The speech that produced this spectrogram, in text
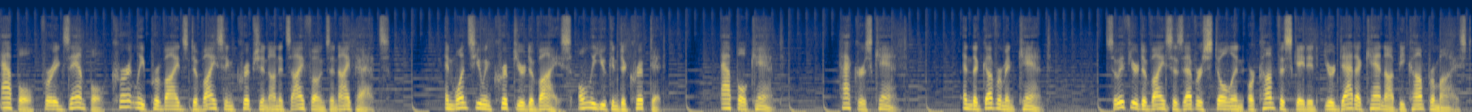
Apple, for example, currently provides device encryption on its iPhones and iPads. And once you encrypt your device, only you can decrypt it. Apple can't. Hackers can't. And the government can't so if your device is ever stolen or confiscated, your data cannot be compromised.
